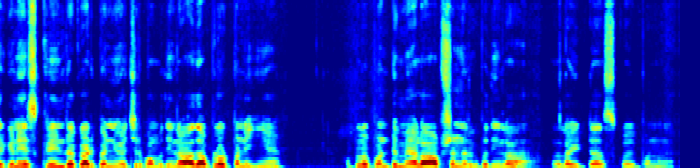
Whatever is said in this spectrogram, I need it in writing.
ஏற்கனவே ஸ்க்ரீன் ரெக்கார்ட் பண்ணி வச்சுருப்போம் பார்த்தீங்களா? அதை அப்லோட் பண்ணிக்கங்க. அப்லோட் பண்ணிட்டு மேலே ஆப்ஷன் இருக்குது பார்த்தீங்களா? அதை லைட்டாக ஸ்க்ரோல் பண்ணுங்கள்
